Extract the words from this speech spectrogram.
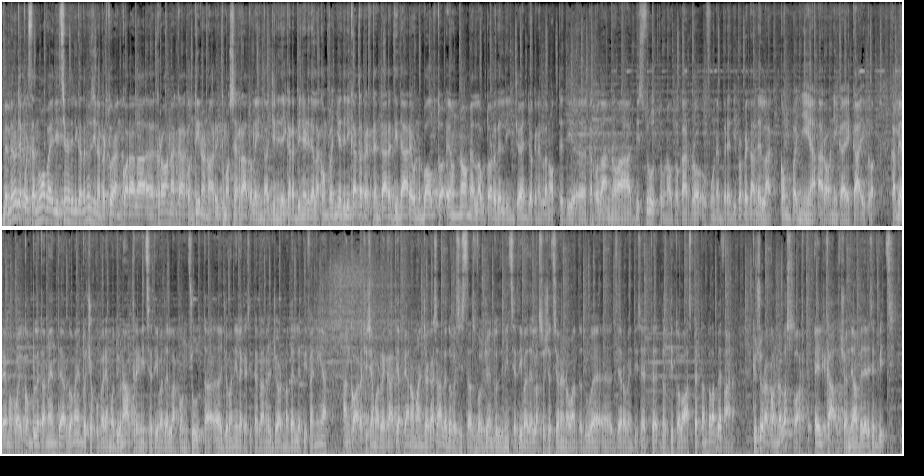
Benvenuti a questa nuova edizione di Licata News, in apertura ancora la eh, cronaca, continuano a ritmo serrato le indagini dei carabinieri della compagnia delicata per tentare di dare un volto e un nome all'autore dell'incendio che nella notte di eh, Capodanno ha distrutto un autocarro funebre di proprietà della compagnia Aronica e Caico. Cambieremo poi completamente argomento, ci occuperemo di un'altra iniziativa della consulta eh, giovanile che si terrà nel giorno dell'Epifania. Ancora ci siamo recati a Piano Mangia Casale dove si sta svolgendo l'iniziativa dell'Associazione 92027 dal titolo Aspettando la Befana. Chiusura con lo sport e il calcio, andiamo a vedere i servizi.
